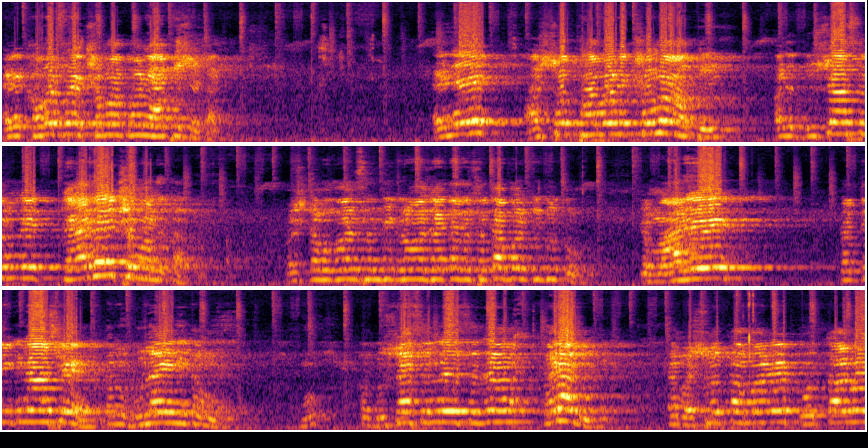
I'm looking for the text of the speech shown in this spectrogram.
એને ખબર પડે ક્ષમા કોને આપી શકાય. એને અશ્વત્થામાને ક્ષમા આપી અને દુશાસનને ક્યારેય ક્ષમા નથી આપી. કૃષ્ણ ભગવાન સંધિ કરવા જતા છતાં પણ કીધું હતું કે મારે પ્રતિજ્ઞા છે તમે ભૂલાય નહીં તમને? તો દુશાસનને સજા કરાવી એમ અશ્વત્થામાને પોતાનો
